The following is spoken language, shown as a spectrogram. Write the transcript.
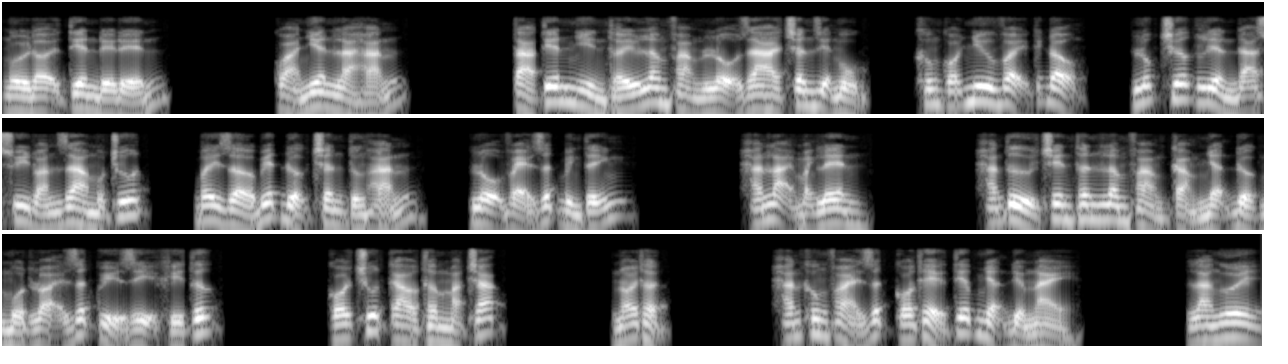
ngồi đợi tiên đế đến. Quả nhiên là hắn. Tả tiên nhìn thấy lâm phàm lộ ra chân diện mục, không có như vậy kích động, lúc trước liền đã suy đoán ra một chút, bây giờ biết được chân tướng hắn lộ vẻ rất bình tĩnh. Hắn lại mạnh lên. Hắn từ trên thân lâm phàm cảm nhận được một loại rất quỷ dị khí tức, có chút cao thâm mặt chắc. Nói thật, hắn không phải rất có thể tiếp nhận điểm này. Là ngươi.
